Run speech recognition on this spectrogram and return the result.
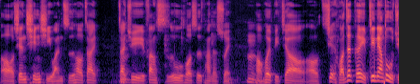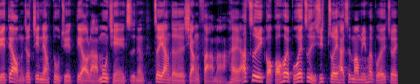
哦先清洗完之后再再去放食物或是它的水。嗯，哦，会比较哦，反正可以尽量杜绝掉，我们就尽量杜绝掉啦。目前也只能这样的想法嘛，嘿。啊，至于狗狗会不会自己去追，还是猫咪会不会追，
